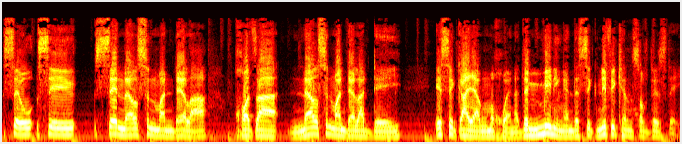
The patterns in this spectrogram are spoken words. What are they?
se se nelson mandela kgotsa nelson mandela day e se ka yang mo go wena the meaning and the significance of this day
